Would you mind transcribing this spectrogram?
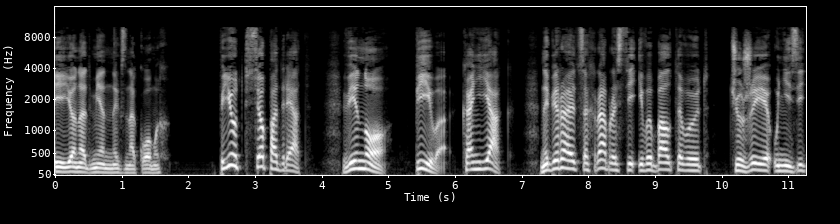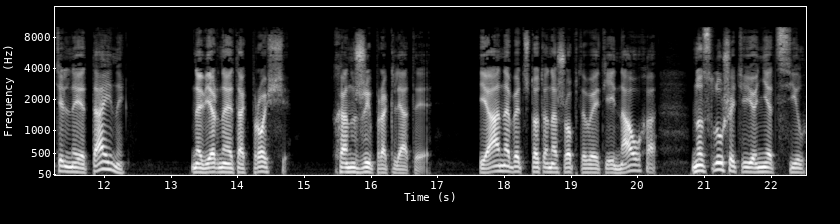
и ее надменных знакомых. Пьют все подряд. Вино, пиво, коньяк. Набираются храбрости и выбалтывают чужие унизительные тайны. Наверное, так проще. Ханжи проклятые. И Аннабет что-то нашептывает ей на ухо, но слушать ее нет сил.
